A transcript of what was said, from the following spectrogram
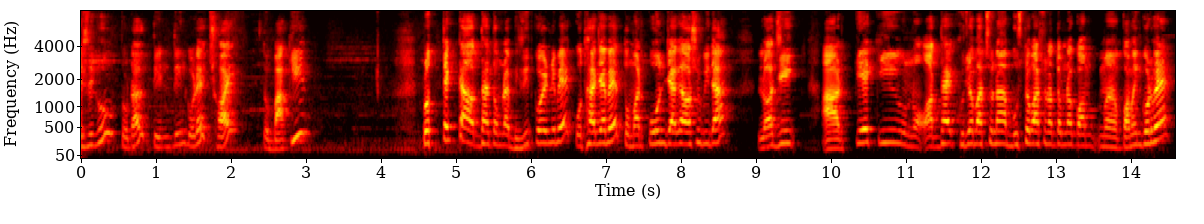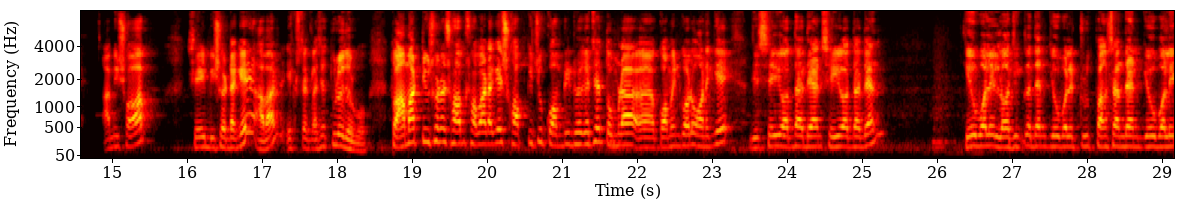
এসিকিউ টোটাল তিন তিন করে ছয়। তো বাকি প্রত্যেকটা অধ্যায় তোমরা ভিজিট করে নেবে, কোথায় যাবে, তোমার কোন জায়গায় অসুবিধা, লজিক, আর কে কি অধ্যায় খুঁজে পাচ্ছ না, বুঝতে পারছ না, তোমরা কম কমেন্ট করবে। আমি সব সেই বিষয়টাকে আবার এক্সট্রা ক্লাসে তুলে ধরবো। তো আমার টিউশনে সব, সবার আগে সব কিছু কমপ্লিট হয়ে গেছে। তোমরা কমেন্ট করো অনেকে যে সেই অধ্যায় দেন, সেই অধ্যায় দেন। কেউ বলে লজিকটা দেন, কেউ বলে ট্রুথ ফাংশন দেন, কেউ বলে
